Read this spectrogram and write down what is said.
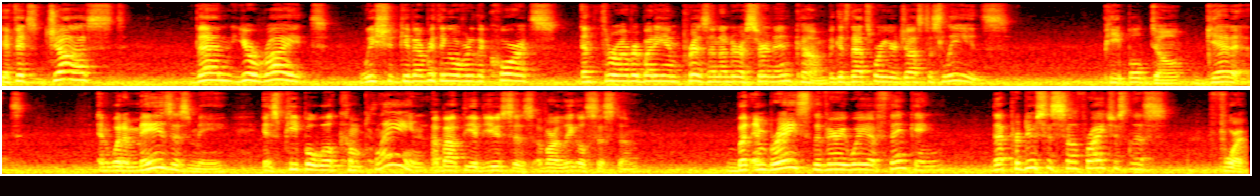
If it's just, then you're right. We should give everything over to the courts and throw everybody in prison under a certain income because that's where your justice leads. People don't get it. And what amazes me is people will complain about the abuses of our legal system, but embrace the very way of thinking that produces self righteousness. For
